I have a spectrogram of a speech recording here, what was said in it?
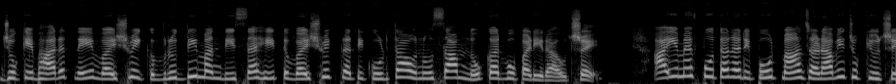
જો કે ભારતને વૈશ્વિક વૃદ્ધિ મંદી સહિત વૈશ્વિક પ્રતિકૂળતાઓનો સામનો કરવો પડી રહ્યો છે. આઈએમએફ પોતાના રિપોર્ટમાં જણાવી ચૂક્યું છે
